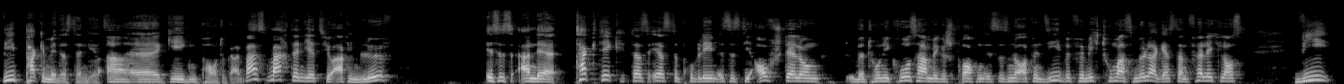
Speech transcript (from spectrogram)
wie packen wir das denn jetzt ah. äh, gegen Portugal? Was macht denn jetzt Joachim Löw? Ist es an der Taktik das erste Problem? Ist es die Aufstellung? Über Toni Kroos haben wir gesprochen. Ist es eine Offensive? Für mich Thomas Müller gestern völlig lost. Wie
